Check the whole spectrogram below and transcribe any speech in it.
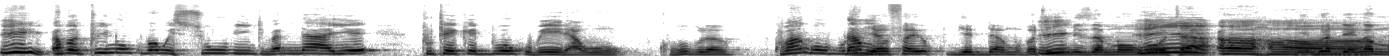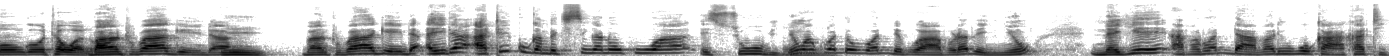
Eh, abantu tulina okubawa essuubi nti bannaaye tuteekeddwa okubeerawo. Kuba obulamu kubanga obulamu ebyafaayo byeddamu batunyumiza mongoota endwadde nga mongoota wano. Bantu bagenda Eh. bantu bagenda era ate kugamba ekisinga n'okuwa essuubi newankubadde obulwadde bwa bulabe nnyo naye abalwadde abaliwo kaakati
